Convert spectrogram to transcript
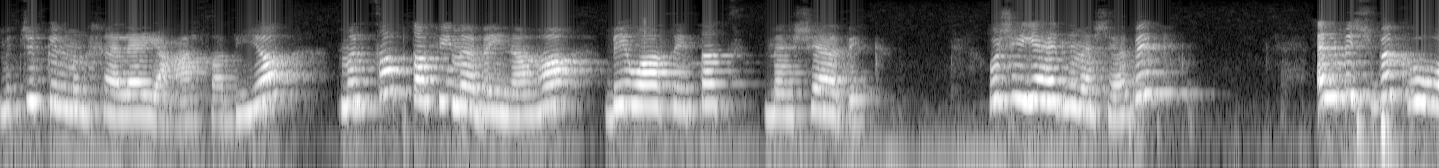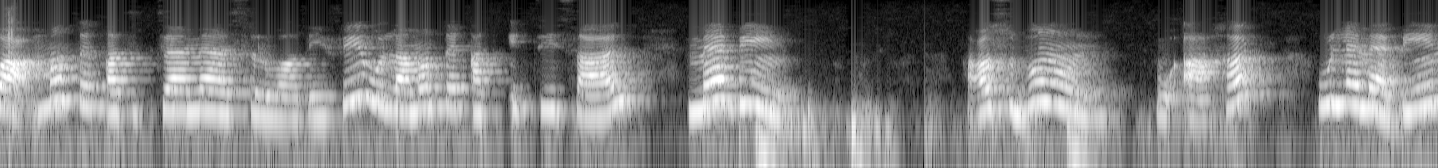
متشكل من خلايا عصبية مرتبطة فيما بينها بواسطة مشابك. وش هي هذه المشابك؟ المشبك هو منطقة التماس الوظيفي ولا منطقة اتصال ما بين عصبون وآخر ولا ما بين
